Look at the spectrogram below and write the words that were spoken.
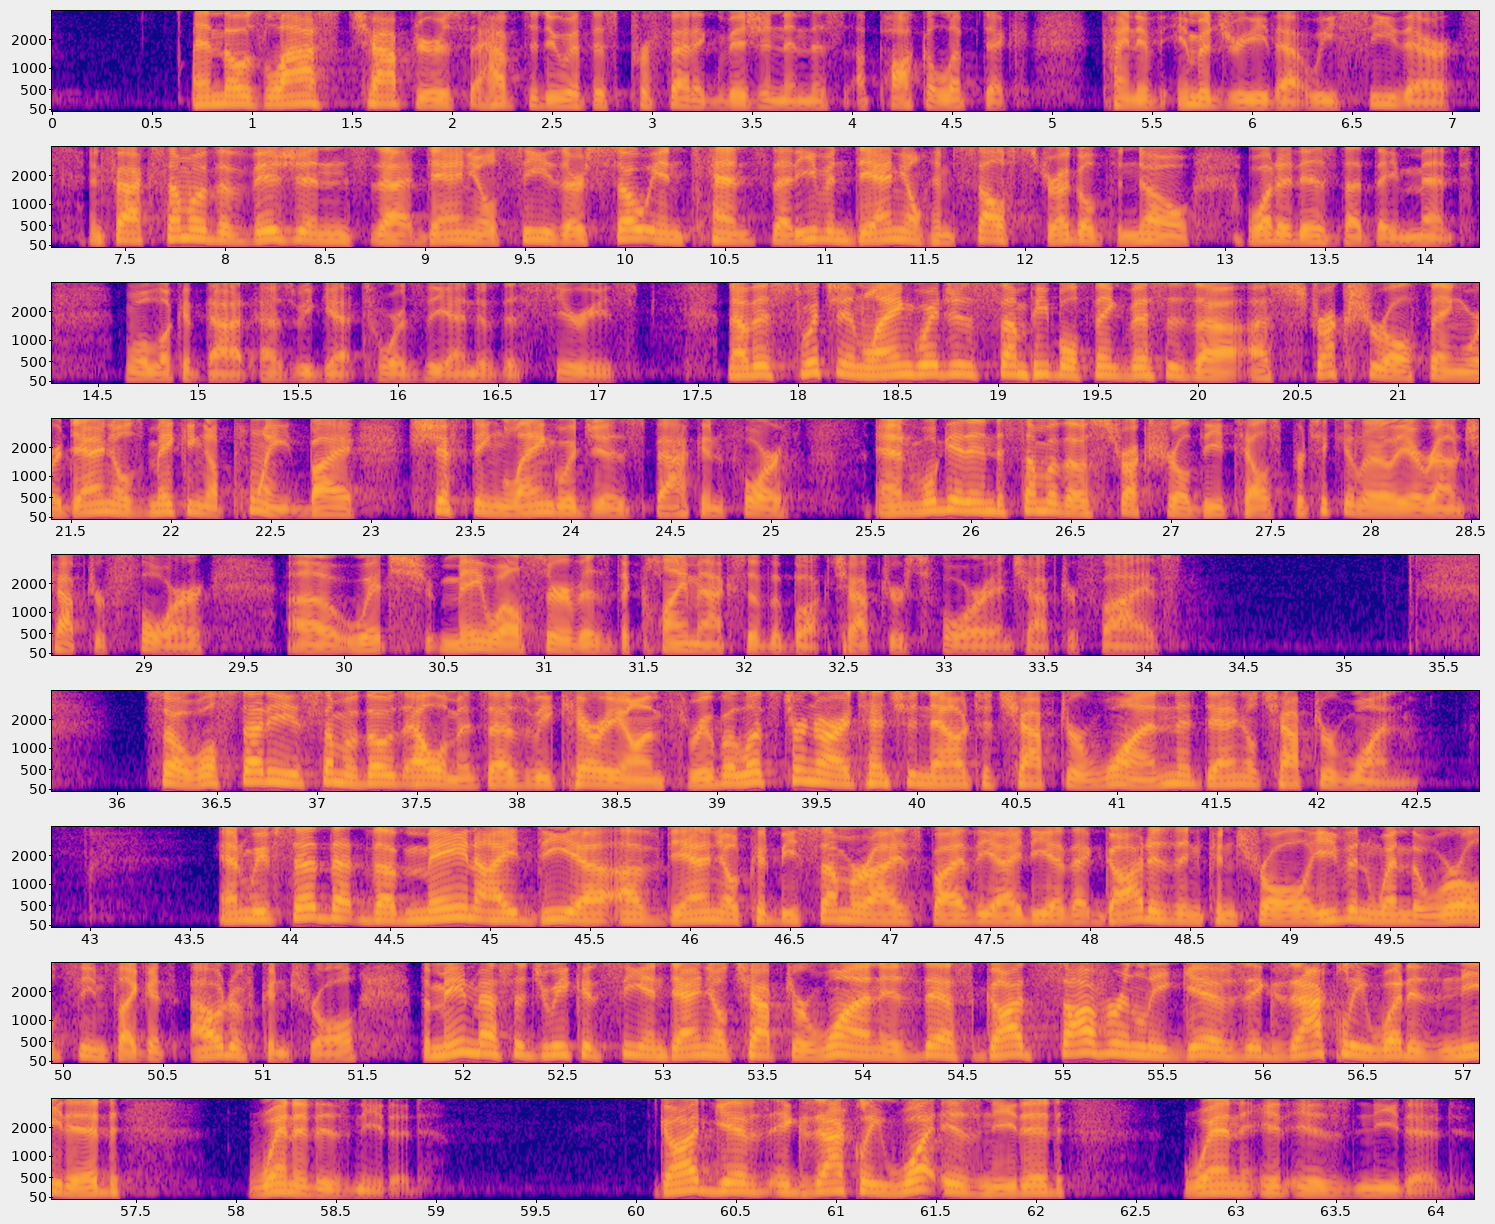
And those last chapters have to do with this prophetic vision and this apocalyptic kind of imagery that we see there. In fact, some of the visions that Daniel sees are so intense that even Daniel himself struggled to know what it is that they meant. We'll look at that as we get towards the end of this series. Now, this switch in languages, some people think this is a, a structural thing where Daniel's making a point by shifting languages back and forth. And we'll get into some of those structural details, particularly around chapter 4, uh, which may well serve as the climax of the book, chapters 4 and chapter 5. So we'll study some of those elements as we carry on through, but let's turn our attention now to chapter 1, Daniel chapter 1. And we've said that the main idea of Daniel could be summarized by the idea that God is in control even when the world seems like it's out of control. The main message we could see in Daniel chapter 1 is this God sovereignly gives exactly what is needed when it is needed. God gives exactly what is needed when it is needed.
